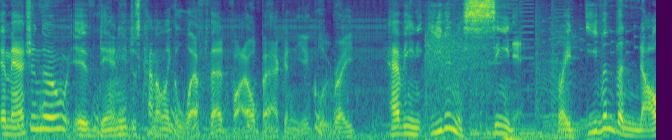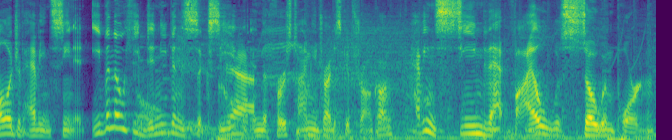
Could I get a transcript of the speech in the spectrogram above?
Imagine though if Danny just kind of like left that vial back in the igloo, right? Having even seen it, right? Even the knowledge of having seen it, even though he didn't even succeed Yeah. in the first time he tried to skip Strong Kong, having seen that vial was so important.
